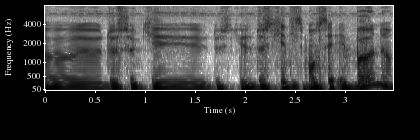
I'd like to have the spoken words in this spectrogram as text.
euh, de ce qui est de ce qui est, de ce qui est dispensé est bonne.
